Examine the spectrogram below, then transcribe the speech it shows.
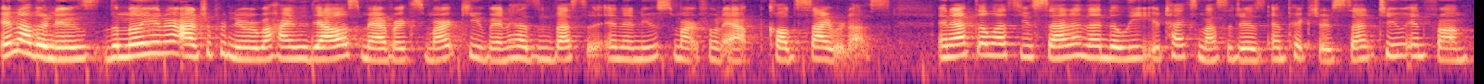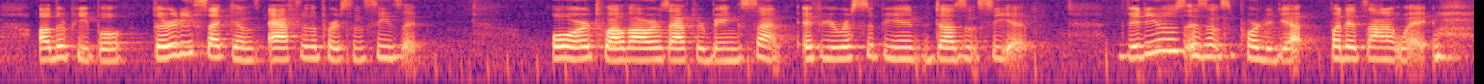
In other news, the millionaire entrepreneur behind the Dallas Mavericks, Mark Cuban, has invested in a new smartphone app called Cyberdust, an app that lets you send and then delete your text messages and pictures sent to and from other people 30 seconds after the person sees it, or 12 hours after being sent if your recipient doesn't see it. Videos isn't supported yet, but it's on its way.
